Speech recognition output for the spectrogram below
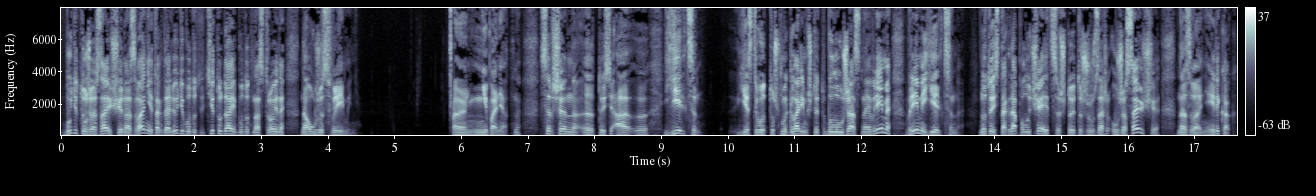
Будет ужасающее название, тогда люди будут идти туда и будут настроены на ужас времени. Э, непонятно совершенно. То есть, а Ельцин, если вот уж мы говорим, что это было ужасное время, время Ельцина. Ну, то есть тогда получается, что это же ужа- ужасающее название, или как?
